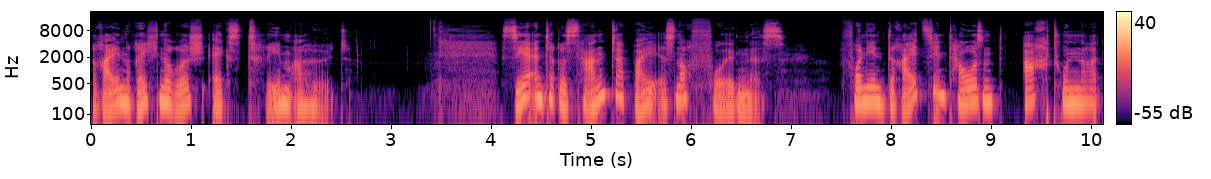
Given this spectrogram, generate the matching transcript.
rein rechnerisch extrem erhöht. Sehr interessant dabei ist noch Folgendes. Von den 13.800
